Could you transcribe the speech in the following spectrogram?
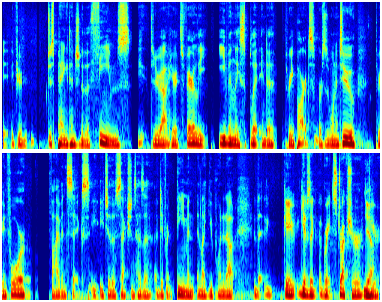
if you're just paying attention to the themes throughout here, it's fairly evenly split into three parts verses one and two, three and four, five and six. E- Each of those sections has a, a different theme. And, and like you pointed out, that gave, gives a, a great structure Yeah. to your,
